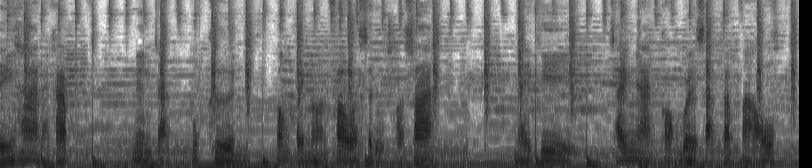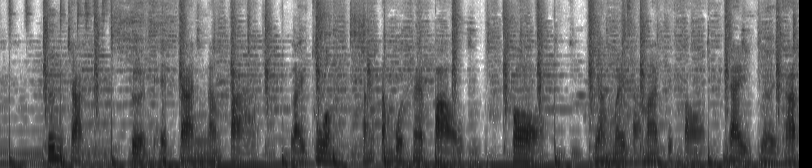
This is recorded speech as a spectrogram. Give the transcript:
ตีห้านะครับ เนื่องจากทุกคืนต้องไปนอนเฝ้าวัสดุก่อสร้าง ในที่ใช้งานของบริษัทรับเหมา ซึ่งจากเกิดเหตุการณ์น้ำป่าไหลท่วมทั้งตำบลแม่เป่า ก็ยังไม่สามารถติดต่อได้อีกเลยครับ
